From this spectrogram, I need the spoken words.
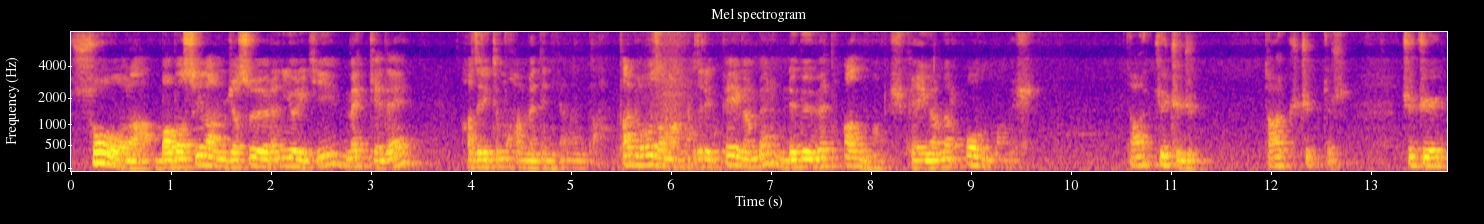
sonra babasıyla amcası öğreniyor ki Mekke'de Hazreti Muhammed'in yanında. Tabi o zaman Hazreti Peygamber nübüvvet almamış, peygamber olmamış. Daha küçücük, daha küçüktür. Çünkü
